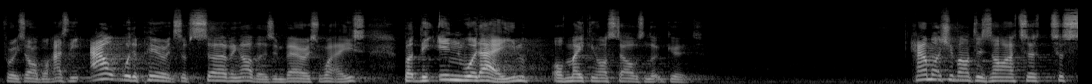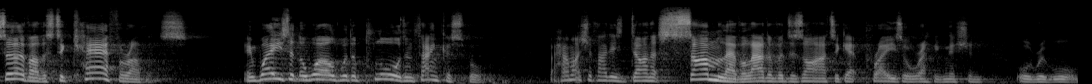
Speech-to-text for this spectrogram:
for example, has the outward appearance of serving others in various ways, but the inward aim of making ourselves look good? How much of our desire to, to serve others, to care for others, in ways that the world would applaud and thank us for, but how much of that is done at some level out of a desire to get praise or recognition or reward?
